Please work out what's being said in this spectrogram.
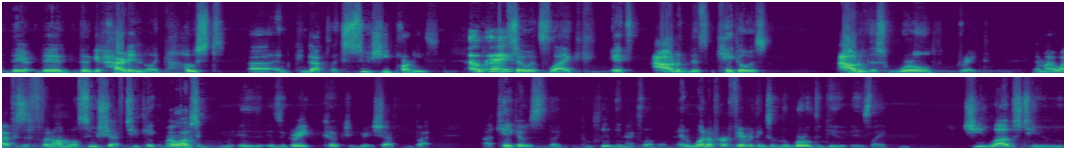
they they they'll get hired in to like host uh, and conduct like sushi parties. Okay. And so it's like it's out of this. Keiko is out of this world great, and my wife is a phenomenal sous chef too. Keiko, my wife is, is a great cook, she's a great chef, but uh, Keiko is like completely next level. And one of her favorite things in the world to do is like she loves to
